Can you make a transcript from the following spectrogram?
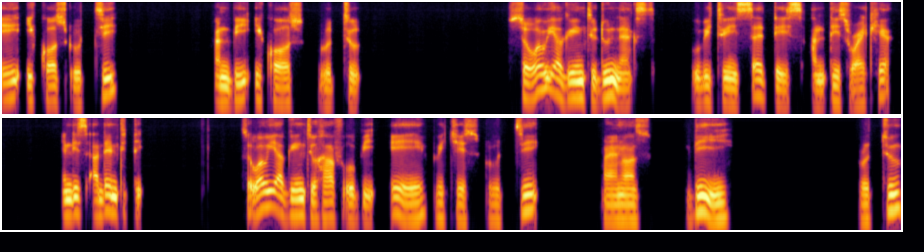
a equals root t and b equals root 2. So what we are going to do next will be to insert this and this right here in this identity. So what we are going to have will be a, which is root t minus b root 2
